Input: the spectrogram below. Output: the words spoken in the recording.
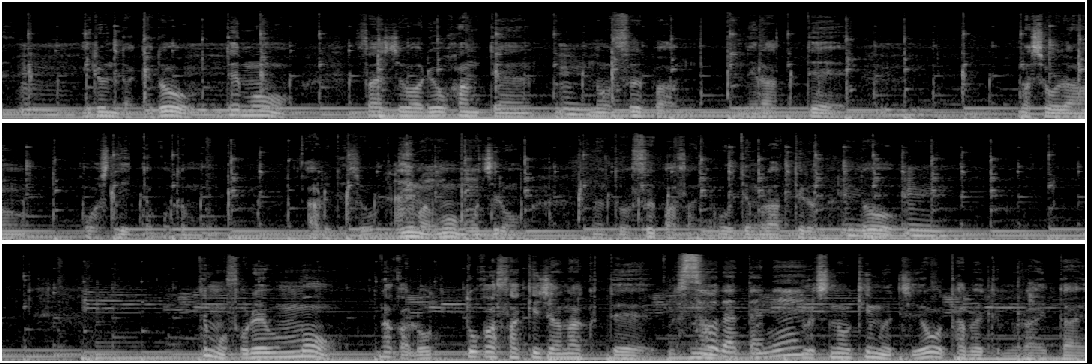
ん。いるんだけど、ん。でも最初は量販店うん。のスーパー狙って、まあ、商談をしていったこともあるでしょ、で今ももちろんうんとスーパーさんに置いてもらってるんだけど、うん。でもそれもなんかロットが先じゃなくてうちのそうだったね。うちのキムチを食べてもらいたい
